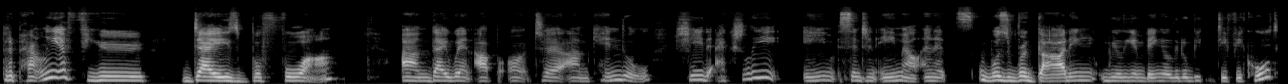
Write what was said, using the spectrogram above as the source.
But apparently, a few days before um, they went up uh, to um, Kendall, she'd actually e- sent an email and it was regarding William being a little bit difficult.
